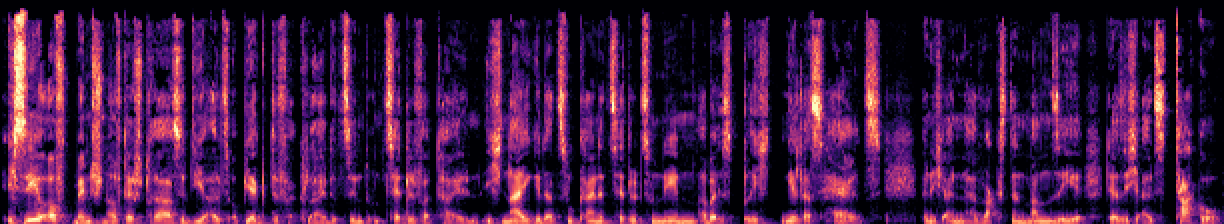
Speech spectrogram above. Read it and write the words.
Ich sehe oft Menschen auf der Straße, die als Objekte verkleidet sind und Zettel verteilen. Ich neige dazu, keine Zettel zu nehmen, aber es bricht mir das Herz, wenn ich einen erwachsenen Mann sehe, der sich als Taco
